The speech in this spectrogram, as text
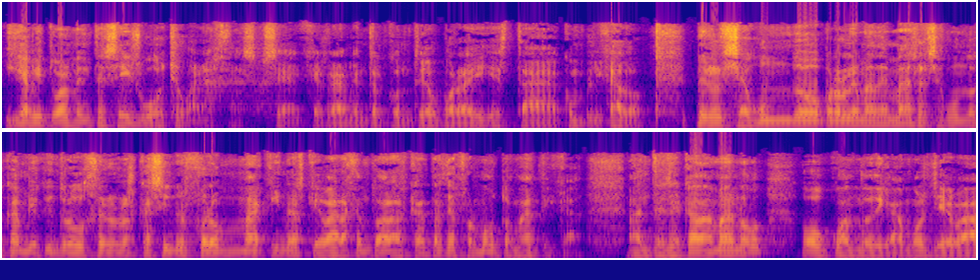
y habitualmente seis u ocho barajas. O sea que realmente el conteo por ahí está complicado. Pero el segundo problema además, el segundo cambio que introdujeron los casinos fueron máquinas que barajen todas las cartas de forma automática. Antes de cada mano o cuando digamos lleva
